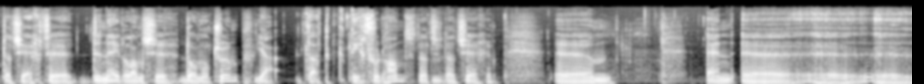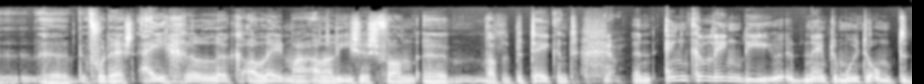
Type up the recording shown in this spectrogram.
Dat zegt de Nederlandse Donald Trump. Ja, dat ligt voor de hand dat ze dat zeggen. Um, en uh, uh, uh, voor de rest eigenlijk alleen maar analyses van wat het betekent. Ja. Een enkeling die neemt de moeite om te,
